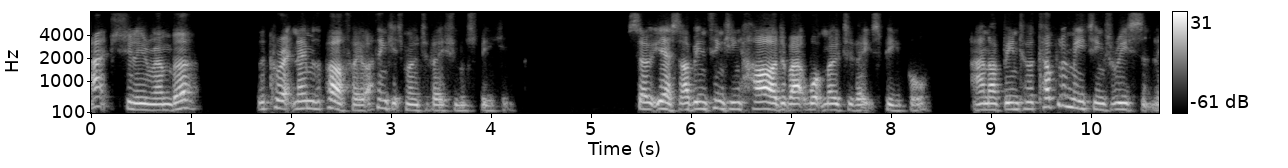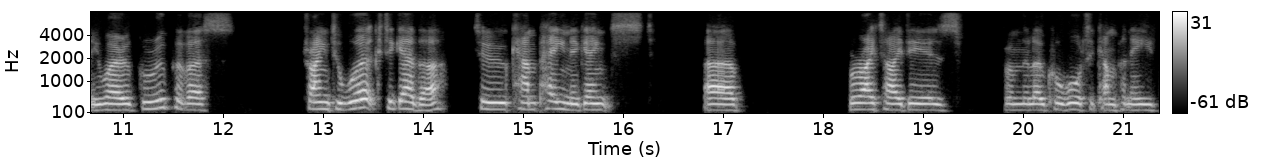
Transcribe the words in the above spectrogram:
actually remember the correct name of the pathway. I think it's motivational speaking. So, yes, I've been thinking hard about what motivates people. And I've been to a couple of meetings recently where a group of us trying to work together to campaign against uh, bright ideas from the local water company,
